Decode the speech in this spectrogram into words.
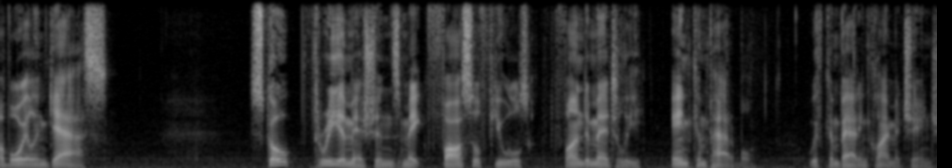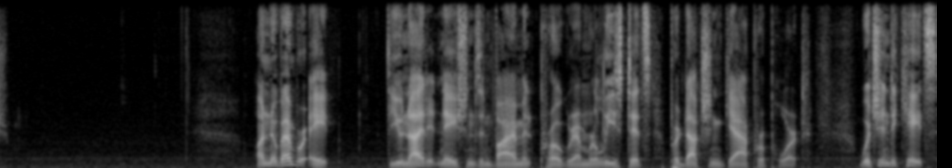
of oil and gas. Scope 3 emissions make fossil fuels fundamentally incompatible with combating climate change. On November 8, the United Nations Environment Program released its Production Gap Report, which indicates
